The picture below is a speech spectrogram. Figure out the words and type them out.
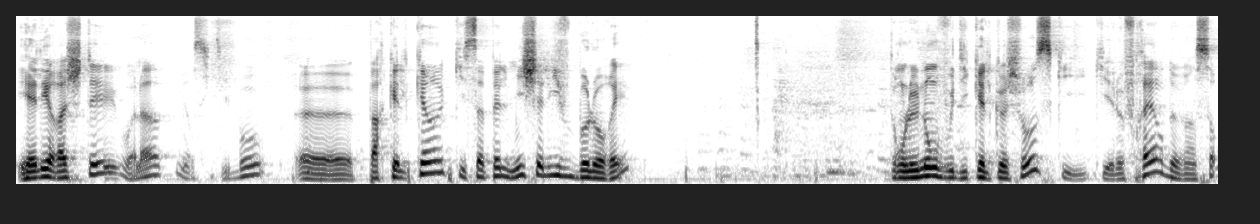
Et elle est rachetée, voilà, merci Thibault, euh, par quelqu'un qui s'appelle Michel-Yves Bolloré, dont le nom vous dit quelque chose, qui, est le frère de Vincent,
